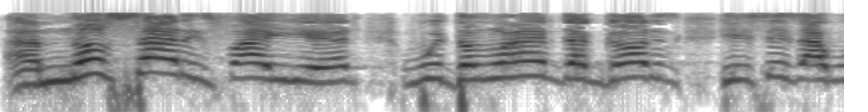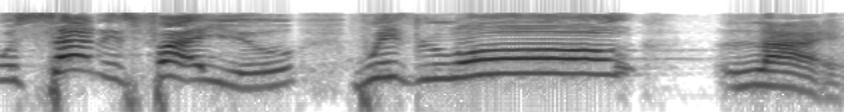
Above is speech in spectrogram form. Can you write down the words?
I'm not satisfied yet with the life that God is. He says, I will satisfy you with long life.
